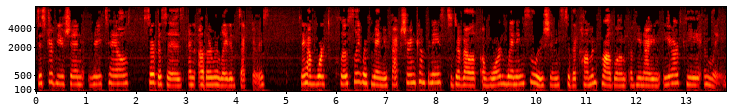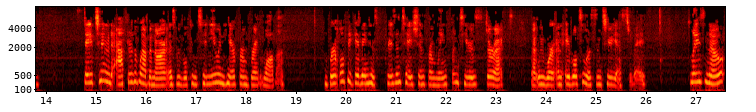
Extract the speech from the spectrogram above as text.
distribution, retail, services, and other related sectors. They have worked closely with manufacturing companies to develop award-winning solutions to the common problem of uniting ERP and Lean. Stay tuned after the webinar as we will continue and hear from Brent Waba. Brent will be giving his presentation from Lean Frontiers Direct that we were unable to listen to yesterday. Please note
